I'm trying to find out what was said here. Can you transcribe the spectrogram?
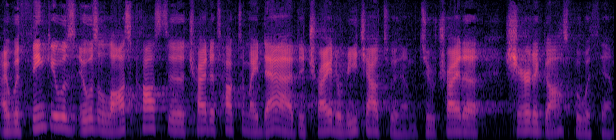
I would think it was, it was a lost cause to try to talk to my dad, to try to reach out to him, to try to share the gospel with him.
